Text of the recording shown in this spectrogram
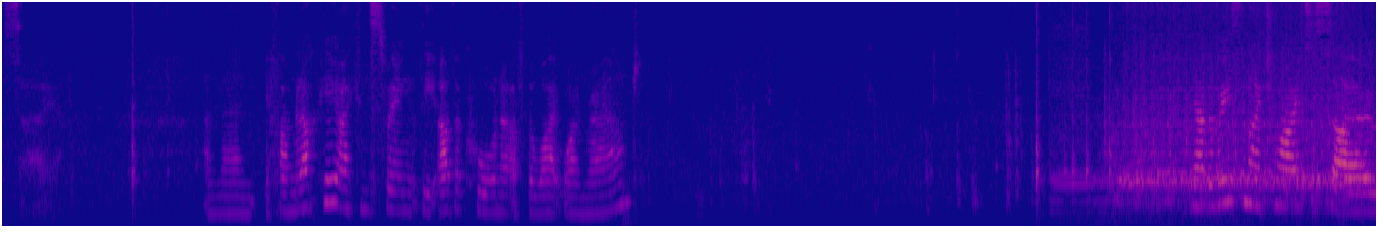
So, and then if I'm lucky I can swing the other corner of the white one round. Now the reason I try to sew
